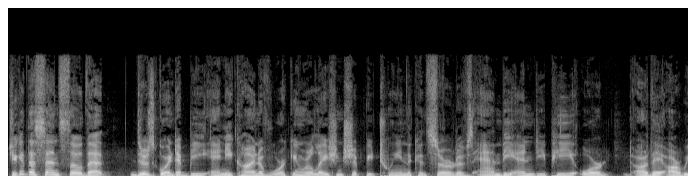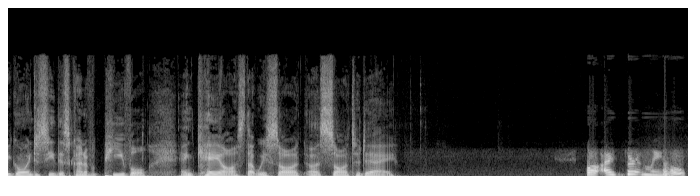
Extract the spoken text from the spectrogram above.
Do you get the sense, though, that there's going to be any kind of working relationship between the Conservatives and the NDP, or are they are we going to see this kind of upheaval and chaos that we saw uh, saw today? Well, I certainly hope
